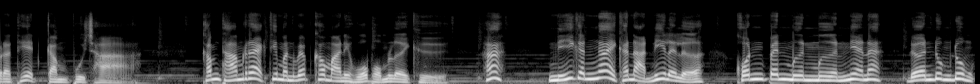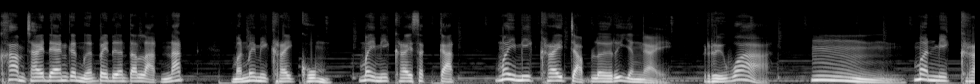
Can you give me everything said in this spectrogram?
ประเทศกัมพูชาคำถามแรกที่มันเว็บเข้ามาในหัวผมเลยคือฮะหนีกันง่ายขนาดนี้เลยเหรอคนเป็นหมื่นหมื่นเนี่ยนะเดินดุ่มดุ่มข้ามชายแดนกันเหมือนไปเดินตลาดนัด มันไม่มีใครคุม ไม่มีใครสกัด ไม่มีใครจับเลยหรือยังไง หรือว่า อืม มันมีใคร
